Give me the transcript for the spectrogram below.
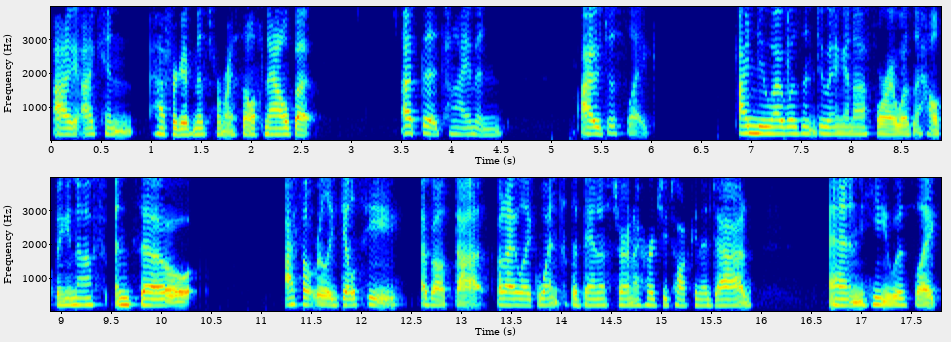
I, I can have forgiveness for myself now, but at the time, and I just like, I knew I wasn't doing enough or I wasn't helping enough. And so I felt really guilty about that. But I like went to the banister and I heard you talking to dad. And he was like,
